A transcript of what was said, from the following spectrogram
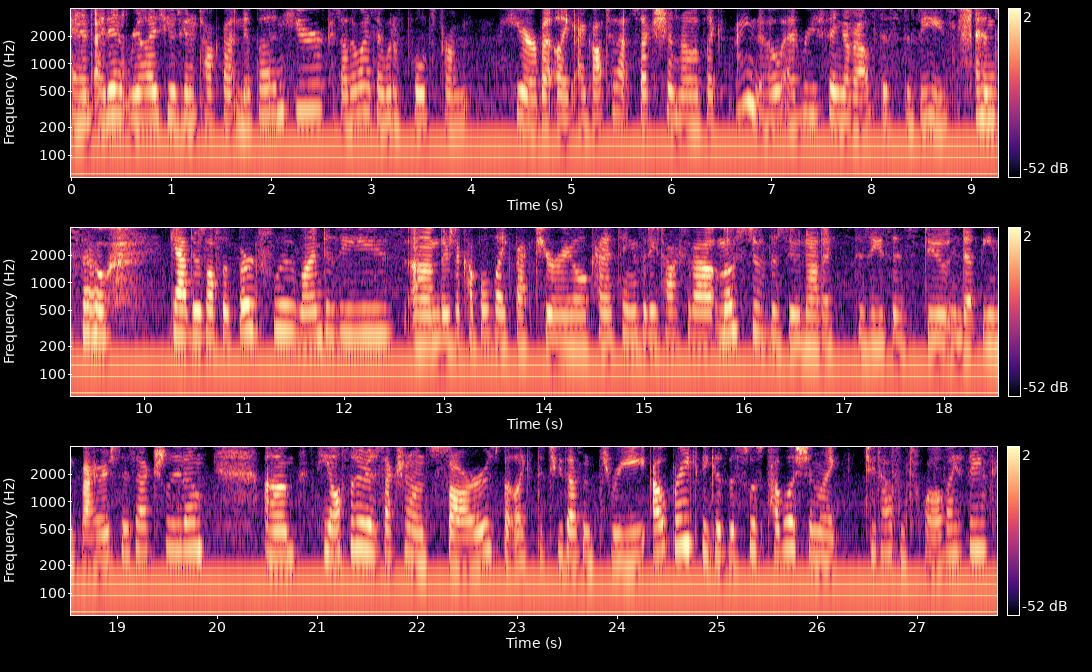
and I didn't realize he was going to talk about Nipah in here, because otherwise I would have pulled from here, but like I got to that section and I was like, I know everything about this disease. And so yeah, there's also bird flu, Lyme disease. Um, there's a couple like bacterial kind of things that he talks about. Most of the zoonotic diseases do end up being viruses actually though. Um, he also did a section on SARS, but like the 2003 outbreak because this was published in like 2012 I think.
